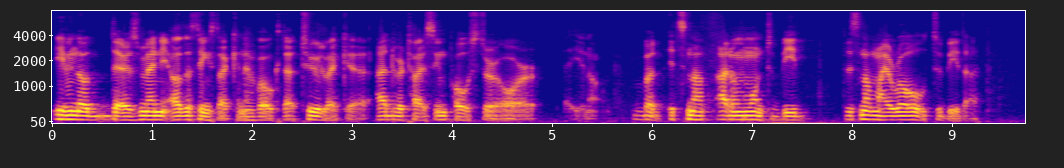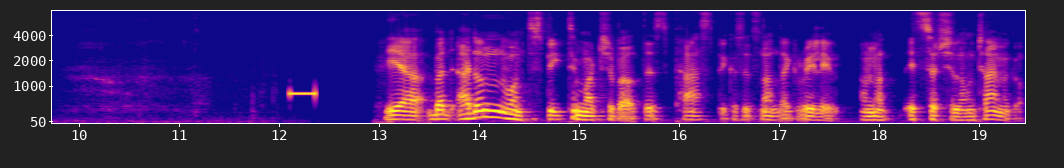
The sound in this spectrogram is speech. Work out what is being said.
Even though there's many other things that can evoke that too like a advertising poster or you know but it's not i don't want to be it's not my role to be that yeah but i don't want to speak too much about this past because it's not like really I'm not. It's such a long time ago,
